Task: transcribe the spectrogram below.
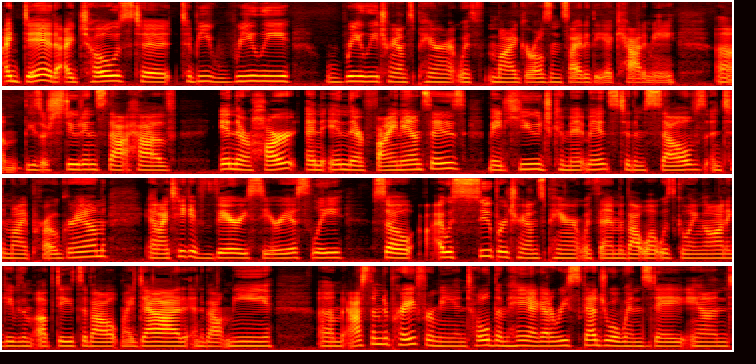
I did. I chose to to be really really transparent with my girls inside of the academy. Um, these are students that have in their heart and in their finances made huge commitments to themselves and to my program and I take it very seriously. So I was super transparent with them about what was going on. I gave them updates about my dad and about me. Um, asked them to pray for me and told them, "Hey, I got to reschedule Wednesday." And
